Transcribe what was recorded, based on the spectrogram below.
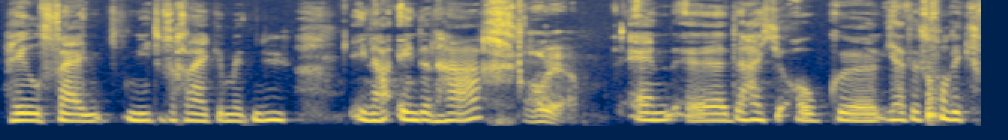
heel fijn, niet te vergelijken met nu, in, in Den Haag. Oh ja. En eh, daar had je ook, eh, ja, dat vond ik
